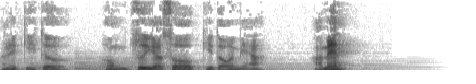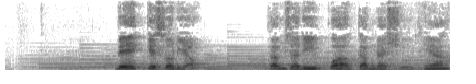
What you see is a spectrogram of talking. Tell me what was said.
安尼祈祷，奉主耶稣基督的名，阿免。要结束了，感谢你半工来收听，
